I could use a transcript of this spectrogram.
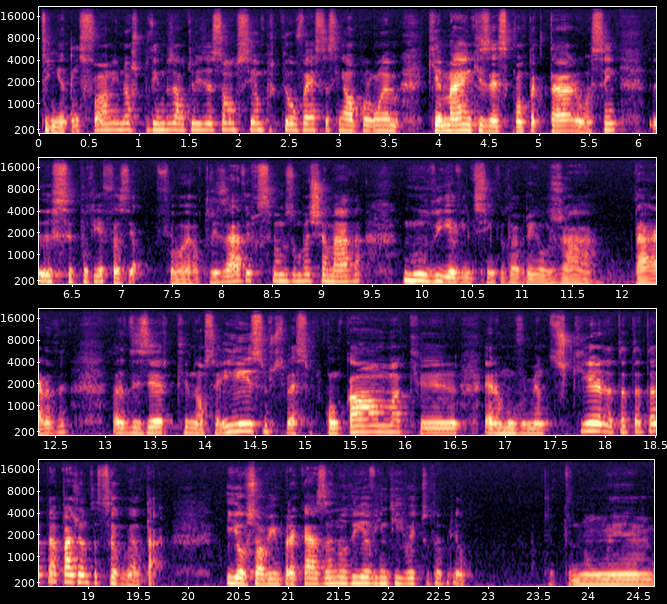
tinha telefone e nós pedimos autorização sempre que houvesse assim algum problema que a mãe quisesse contactar ou assim, eh, se podia fazer. Foi autorizado e recebemos uma chamada no dia 25 de abril, já tarde, a dizer que não saíssemos, estivéssemos com calma, que era um movimento de esquerda, tá, tá, tá, tá, para a gente se aguentar. E eu só vim para casa no dia 28 de abril. Portanto, não é...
